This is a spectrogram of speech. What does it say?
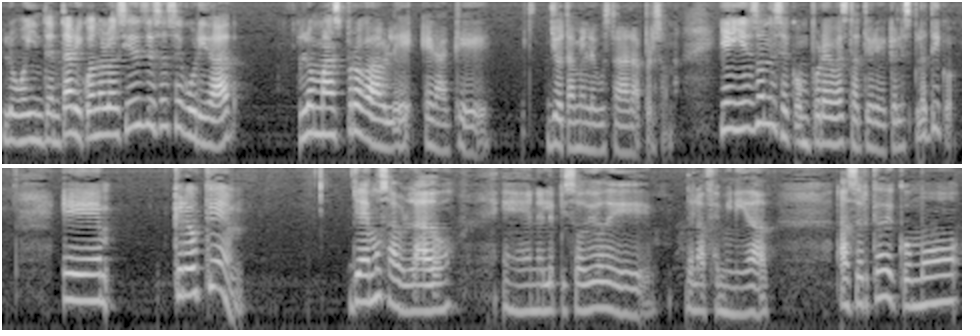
lo voy a intentar. Y cuando lo hacía desde esa seguridad, lo más probable era que yo también le gustara a la persona. Y ahí es donde se comprueba esta teoría que les platico. Eh, creo que ya hemos hablado en el episodio de, la feminidad acerca de cómo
